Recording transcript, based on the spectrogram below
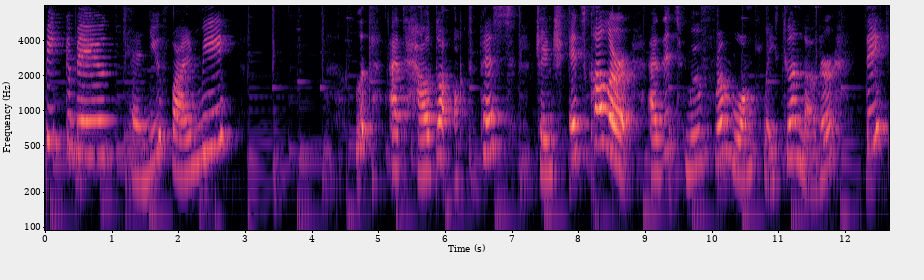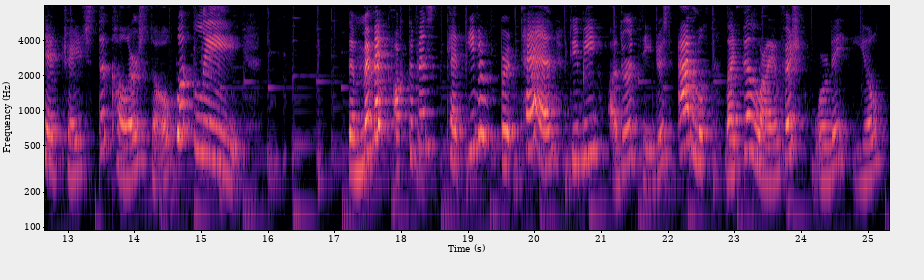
Peekaboo, can you find me? Look at how the octopus changed its color. As it moved from one place to another, they can change the color so quickly. The mimic octopus can even pretend to be other dangerous animals like the lionfish or the eel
